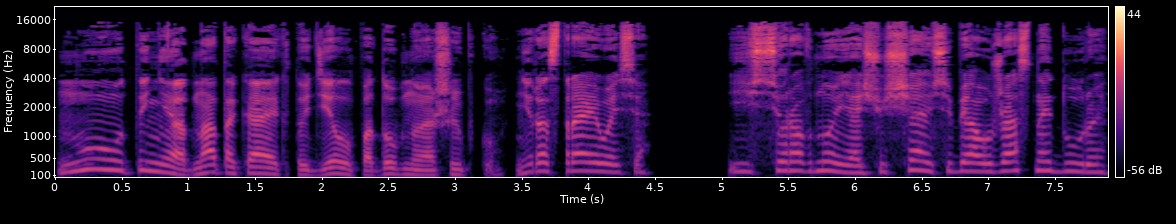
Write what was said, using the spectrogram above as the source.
«Ну, ты не одна такая, кто делал подобную ошибку. Не расстраивайся. «И все равно я ощущаю себя ужасной дурой»,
